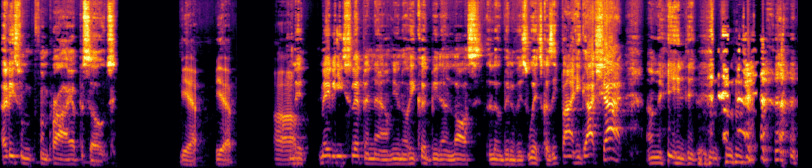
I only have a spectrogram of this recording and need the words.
At least from from prior episodes. Yeah, yeah. Um, maybe he's slipping now. You know, he could be done lost a little bit of his wits because he find he got shot. I mean,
